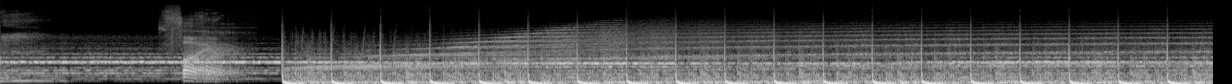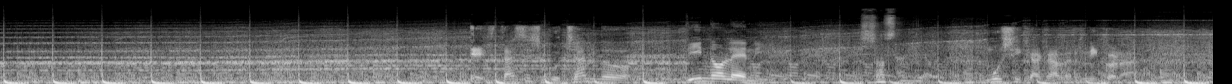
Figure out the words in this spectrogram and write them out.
Fire. Estás escuchando Dino Lenny. Sosa Música cavernícola.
